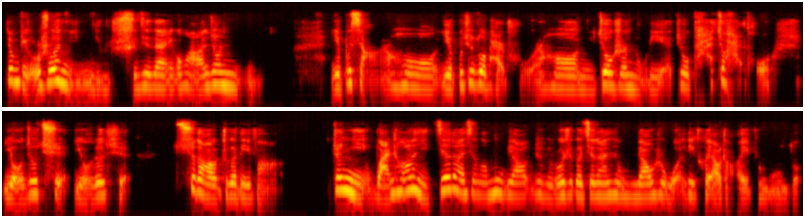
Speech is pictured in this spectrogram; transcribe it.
就比如说你你实际在一个画廊，就是你也不想，然后也不去做排除，然后你就是努力，就开就海投，有就去，有就去。去到这个地方，就你完成了你阶段性的目标，就比如说这个阶段性目标是我立刻要找到一份工作，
